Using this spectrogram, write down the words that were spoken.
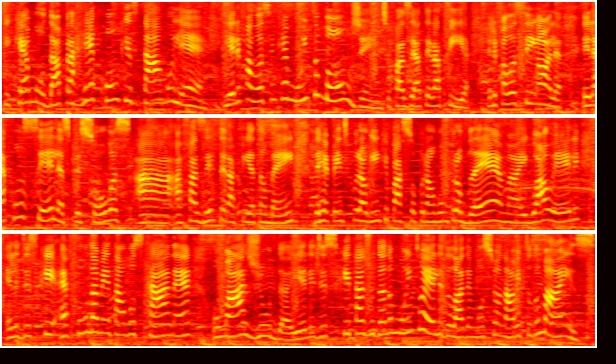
que quer mudar para reconquistar a mulher. E ele falou assim que é muito bom, gente, fazer a terapia. Ele falou assim, olha, ele aconselha as pessoas a, a fazer terapia também. De repente, por alguém que passou por algum problema, igual ele, ele diz que é fundamental buscar, né, uma ajuda. E ele disse que tá ajudando muito ele do lado emocional e tudo mais,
